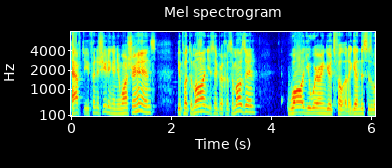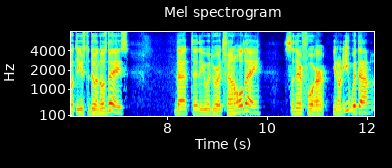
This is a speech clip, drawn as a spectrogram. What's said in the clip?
After you finish eating and you wash your hands, you put them on, you say Hamazon, while you're wearing your tefillin. Again, this is what they used to do in those days, that uh, they would wear tefillin all day, so therefore, you don't eat with them,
